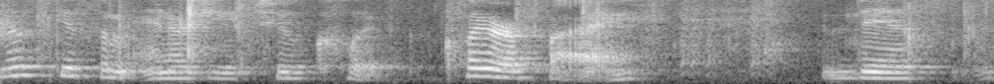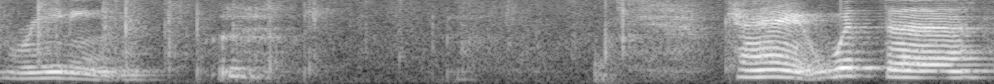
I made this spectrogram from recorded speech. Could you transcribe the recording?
Let's get some energy to cl clarify this reading. Okay, with the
